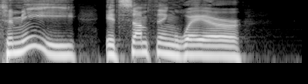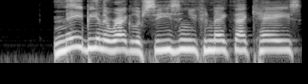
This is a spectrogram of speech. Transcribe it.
to me, it's something where maybe in the regular season you can make that case.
